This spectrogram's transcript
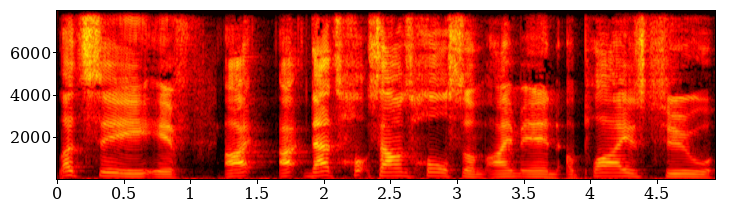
Let's see if I, I that's sounds wholesome. I'm in applies to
